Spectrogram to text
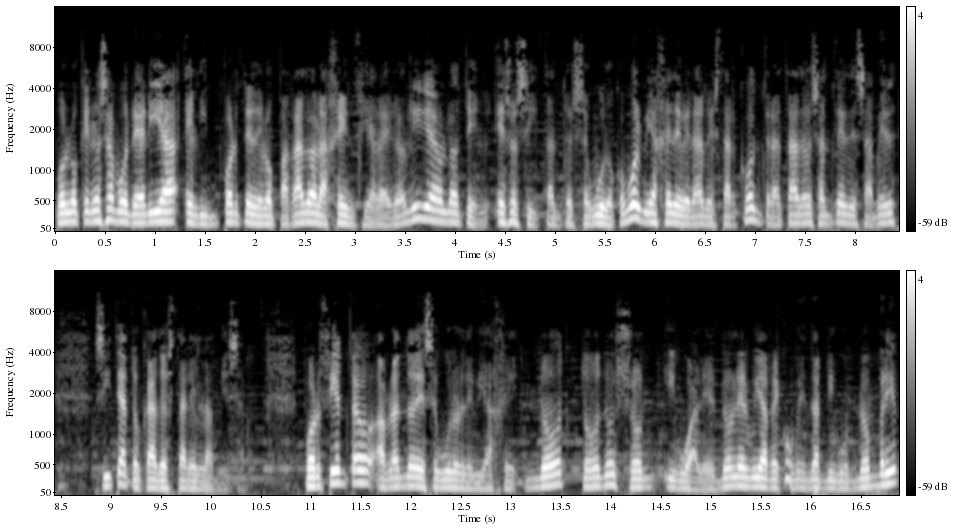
por lo que no se abonaría el importe de lo pagado a la agencia, la aerolínea o el hotel. Eso sí, tanto el seguro como el viaje deberán estar contratados antes de saber si te ha tocado estar en la mesa. Por cierto, hablando de seguros de viaje, no todos son iguales. No les voy a recomendar ningún nombre,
